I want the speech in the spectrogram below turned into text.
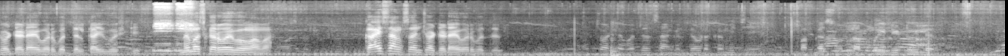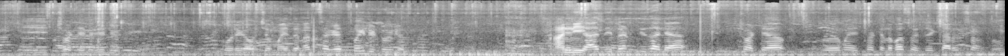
छोट्या ड्रायव्हरबद्दल काही गोष्टी. नमस्कार वैभव मामा. काय सांगसान छोट्या ड्रायव्हरबद्दल? छोट्याबद्दल सांगेल तेवढं कमीच आहे. बक्कासूरला पहिली टू व्हीलर ही छोट्याने दिली होती. कोरेगावच्या मैदानात सगळ्यात पहिली टू व्हीलर आणि आधी लढती झाल्या. छोट्या म्हणजे छोट्याला बसवायचं कारण सांगतो.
